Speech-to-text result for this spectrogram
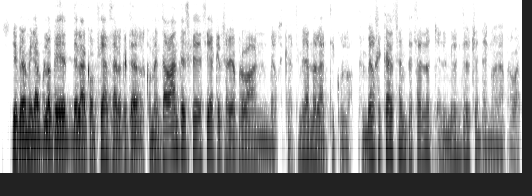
Sí, pero mira, lo que de la confianza, lo que te comentaba antes, que decía que se había aprobado en Bélgica. Estoy mirando el artículo. En Bélgica se empezó en, en el 1989 a aprobar.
